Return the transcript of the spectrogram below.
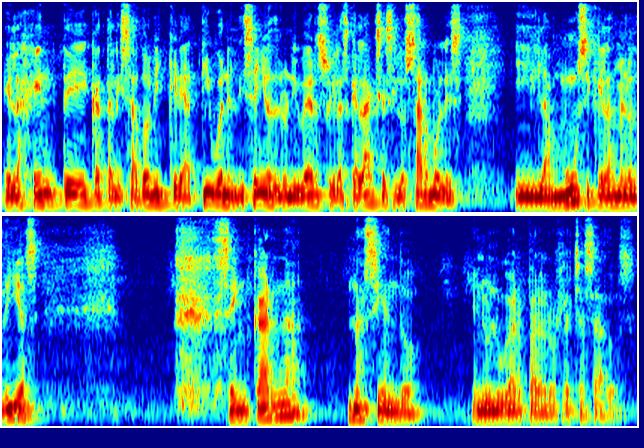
el agente catalizador y creativo en el diseño del universo y las galaxias y los árboles y la música y las melodías, se encarna naciendo en un lugar para los rechazados,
